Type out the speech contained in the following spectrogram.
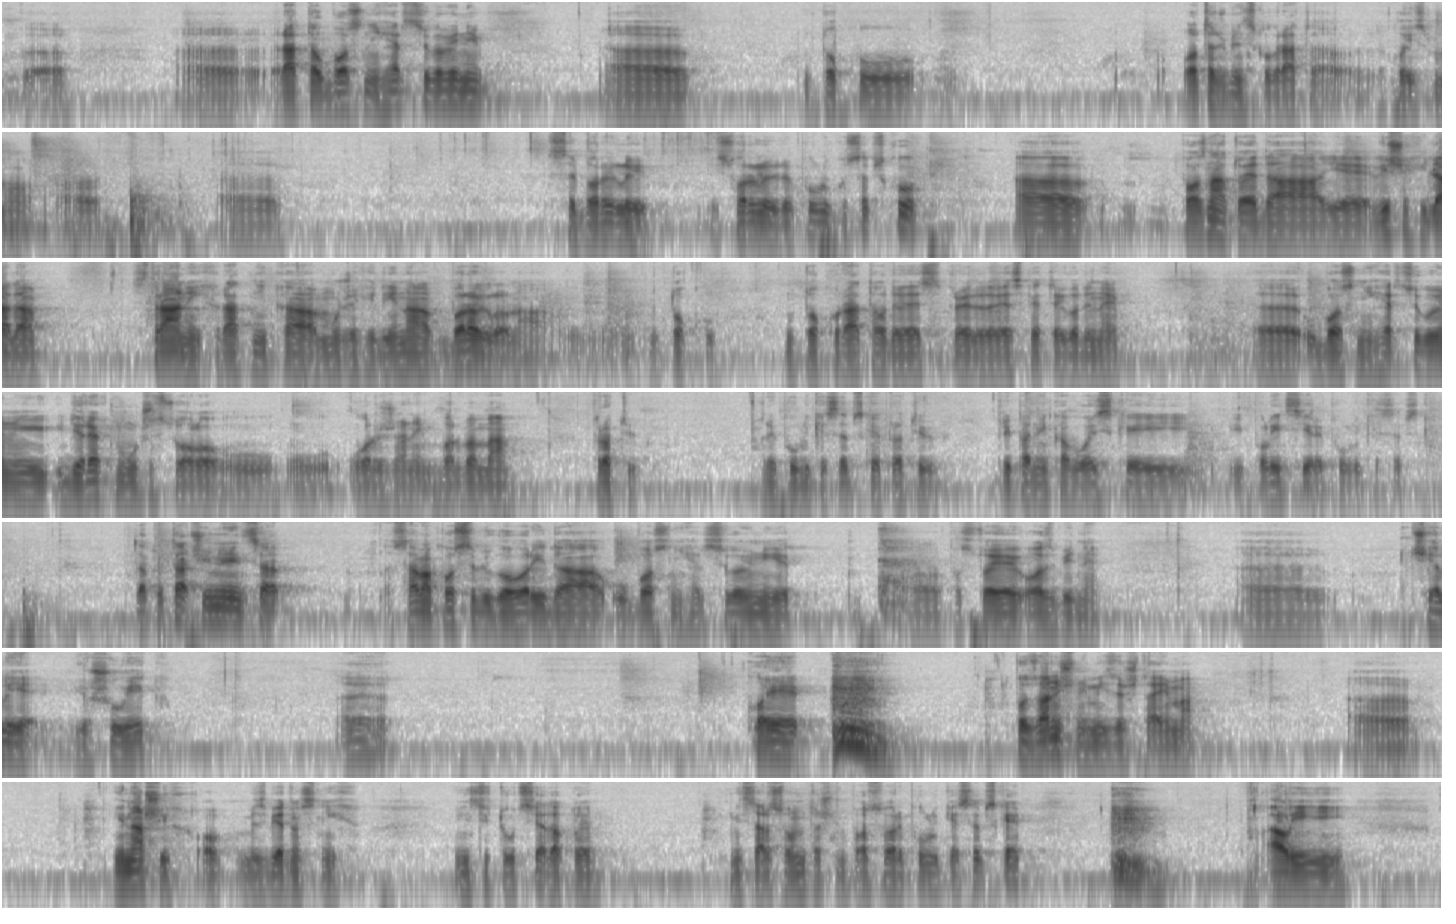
rata u Bosni i Hercegovini, u toku otačbinskog rata koji smo se borili i stvorili Republiku Srpsku, poznato je da je više hiljada stranih ratnika, mužehidina, boravilo u toku rata od 1991. do 1995. godine u Bosni i Hercegovini i direktno učestvovalo u oružanim borbama protiv Republike Srpske, protiv pripadnika vojske i policije Republike Srpske. Dakle, ta činjenica sama po sebi govori da u Bosni i Hercegovini postoje ozbiljne ćelije još uvijek, koje po zvaničnim izveštajima i naših bezbjednostnih institucija, dakle, Ministarstva unutrašnjih poslova Republike Srpske, ali i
